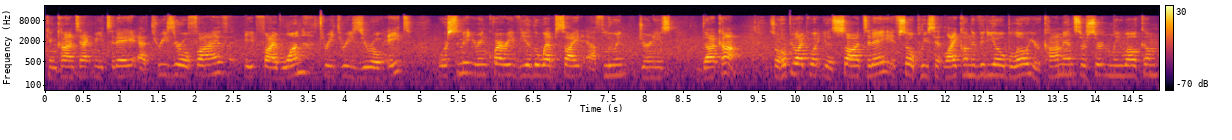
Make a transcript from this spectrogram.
can contact me today at 305-851-3308 or submit your inquiry via the website affluentjourneys.com. So I hope you like what you saw today. If so, please hit like on the video below. Your comments are certainly welcome.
